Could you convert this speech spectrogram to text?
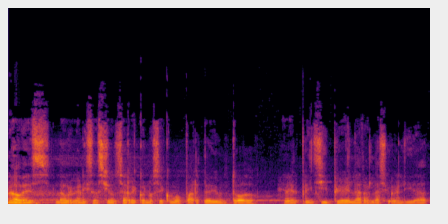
Una vez la organización se reconoce como parte de un todo, en el principio de la relacionalidad,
